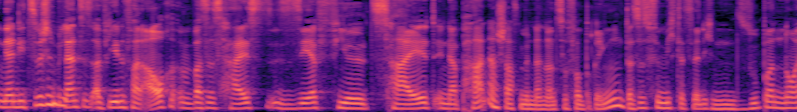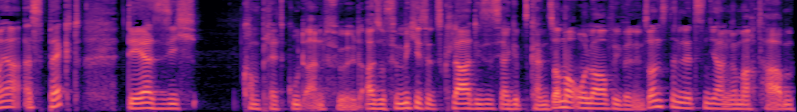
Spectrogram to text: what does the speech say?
Ja, die Zwischenbilanz ist auf jeden Fall auch, was es heißt, sehr viel Zeit in der Partnerschaft miteinander zu verbringen. Das ist für mich tatsächlich ein super neuer Aspekt, der sich komplett gut anfühlt. Also für mich ist jetzt klar, dieses Jahr gibt es keinen Sommerurlaub, wie wir den sonst in den letzten Jahren gemacht haben,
